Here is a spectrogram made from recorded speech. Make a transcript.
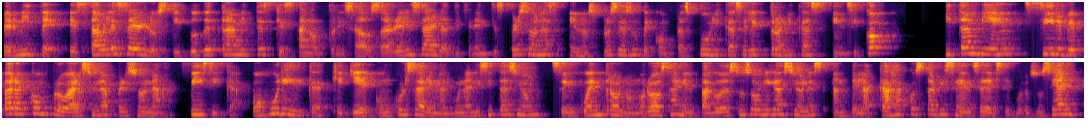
Permite establecer los tipos de trámites que están autorizados a realizar las diferentes personas en los procesos de compras públicas electrónicas en SICOP y también sirve para comprobar si una persona física o jurídica que quiere concursar en alguna licitación se encuentra o no morosa en el pago de sus obligaciones ante la Caja Costarricense del Seguro Social.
